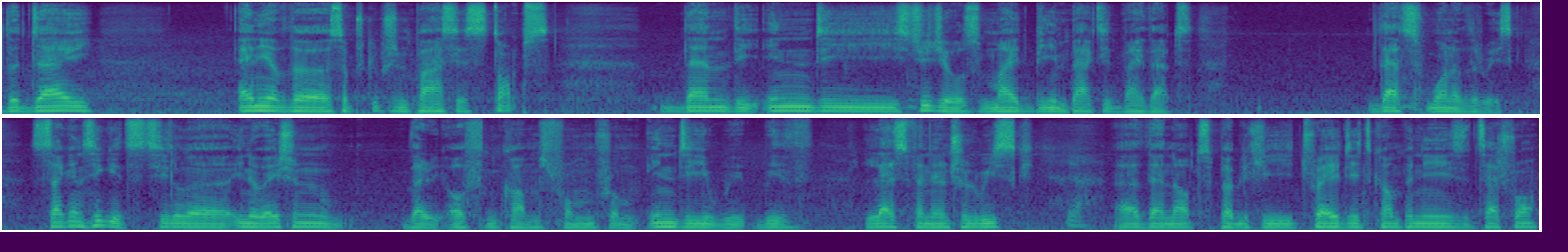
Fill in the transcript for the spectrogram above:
the day any of the subscription passes stops, then the indie studios might be impacted by that. That's one of the risks. Second thing, it's still uh, innovation very often comes from from indie wi- with less financial risk. Yeah. Uh, they're not publicly traded companies, etc.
